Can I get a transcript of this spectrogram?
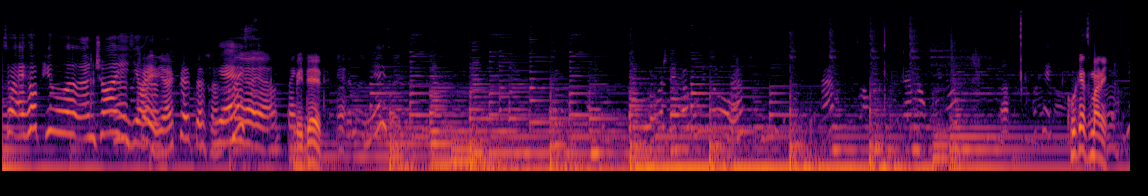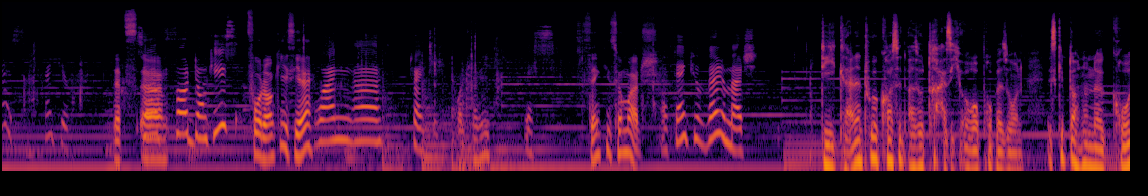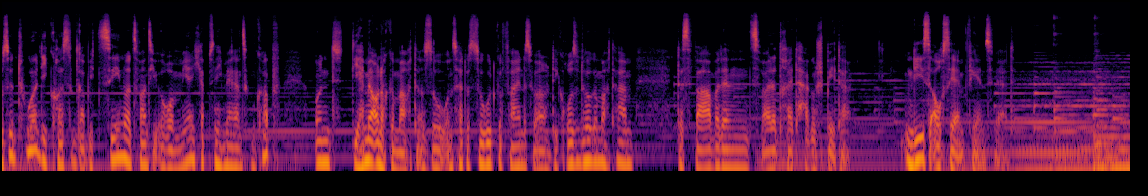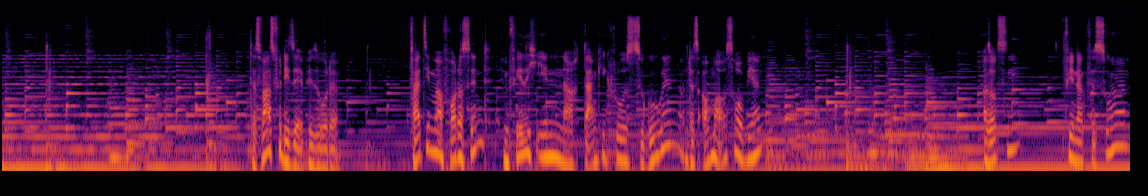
So I hope you uh, enjoy your. Great, ja, great pleasure. Yes? Ja, ja, ja. Thank We you. did. Yes. Who gets money? Yes. Thank you. That's So um, four donkeys, four donkeys, yeah? one uh, twenty. 120. Yes. Thank you so much. Uh, thank you very much. Die kleine Tour kostet also 30 Euro pro Person. Es gibt auch noch eine große Tour, die kostet, glaube ich, 10 oder 20 Euro mehr. Ich habe es nicht mehr ganz im Kopf. Und die haben wir auch noch gemacht. Also uns hat es so gut gefallen, dass wir auch noch die große Tour gemacht haben. Das war aber dann zwei oder drei Tage später. Und die ist auch sehr empfehlenswert. Das war's für diese Episode. Falls Sie mal auf Rodos sind, empfehle ich Ihnen, nach Donkey Cruise zu googeln und das auch mal ausprobieren. Ansonsten, vielen Dank fürs Zuhören.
